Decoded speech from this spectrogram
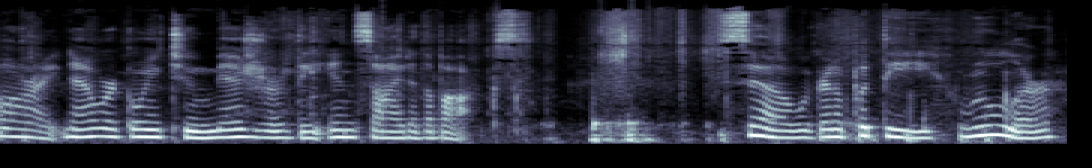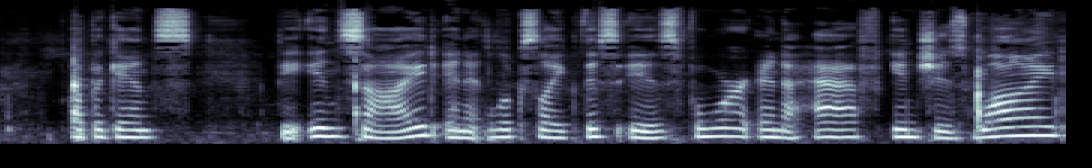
All right, now we're going to measure the inside of the box. So we're going to put the ruler up against the inside and it looks like this is four and a half inches wide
